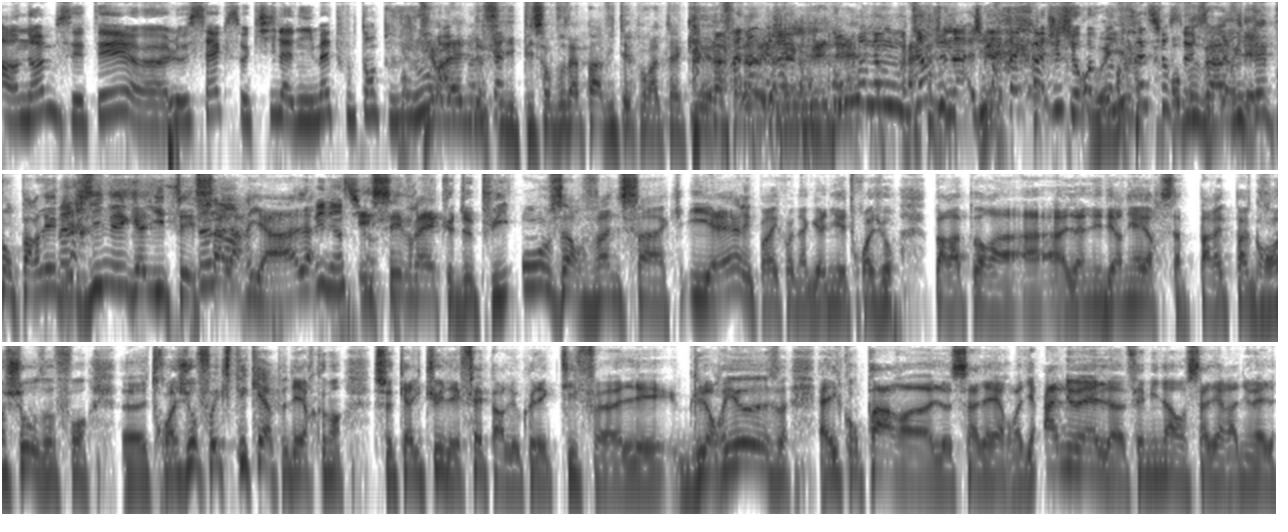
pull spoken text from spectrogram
un homme, c'était euh, le sexe qui l'animait tout le temps, Bon, toujours. Violaine à de 24. Philippe, on vous a pas invité pour attaquer euh, Ah non, mais comprenons-nous bien, je n'attaque pas, juste je voyez, rebondis sur On ce vous a Regardez. invité pour parler des inégalités Non, non. salariales. Oui, bien sûr. Et c'est vrai que depuis 11h25 hier, il paraît qu'on a gagné trois jours par rapport à, à- à l'année dernière. Ça paraît pas grand-chose au fond. Euh, trois jours. Faut expliquer un peu d'ailleurs comment ce calcul est fait par le collectif euh, Les Glorieuses. Elle compare euh, le salaire, on va dire annuel féminin au salaire annuel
